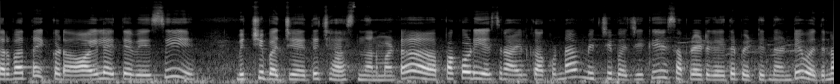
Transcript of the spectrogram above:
తర్వాత ఇక్కడ ఆయిల్ అయితే వేసి మిర్చి బజ్జీ అయితే చేస్తుంది అనమాట పకోడీ వేసిన ఆయిల్ కాకుండా మిర్చి బజ్జీకి సపరేట్గా అయితే పెట్టిందండి వదిన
